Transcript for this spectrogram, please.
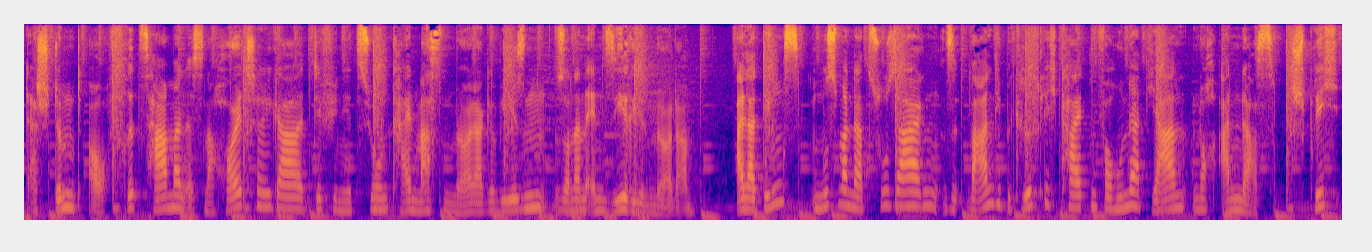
Das stimmt auch. Fritz Hamann ist nach heutiger Definition kein Massenmörder gewesen, sondern ein Serienmörder. Allerdings muss man dazu sagen, waren die Begrifflichkeiten vor 100 Jahren noch anders. Sprich,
